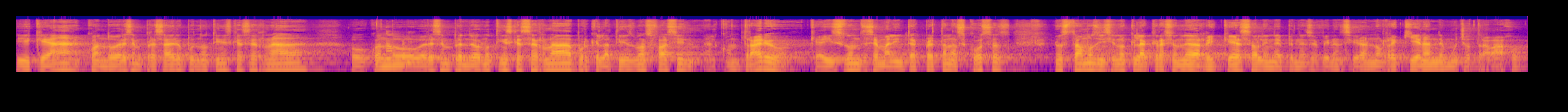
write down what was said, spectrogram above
y que, ah, cuando eres empresario, pues no tienes que hacer nada o cuando eres emprendedor no tienes que hacer nada porque la tienes más fácil. Al contrario, que ahí es donde se malinterpretan las cosas. No estamos diciendo que la creación de la riqueza o la independencia financiera no requieran de mucho trabajo.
